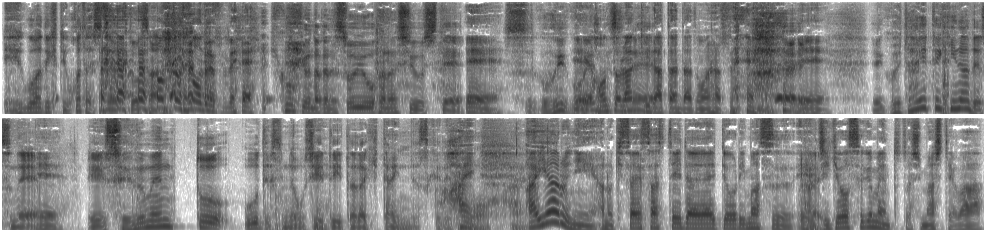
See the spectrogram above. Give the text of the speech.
英語ができてよかったですね、お父さん。本当そうですね。飛行機の中でそういうお話をして、ええ、すごいご縁ですね。ええ、本当ラッキーだったんだと思いますね。はい、ええ、具体的なですね、えええー、セグメントトをですね、教えていただきたいんですけれども。はい。はい、IR にあの記載させていただいております、えー、はい、事業セグメントとしましては、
